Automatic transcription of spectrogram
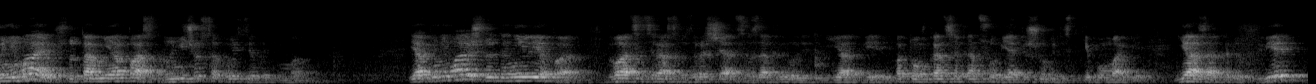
понимаю, что там не опасно, но ничего с собой сделать не могу. Я понимаю, что это нелепо 20 раз возвращаться, закрыл ли я дверь. Потом, в конце концов, я пишу на листке бумаги, я закрыл дверь,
